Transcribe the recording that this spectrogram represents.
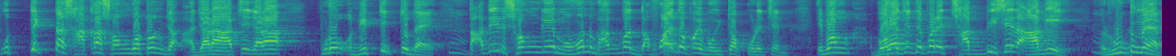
প্রত্যেকটা শাখা সংগঠন যারা আছে যারা পুরো নেতৃত্ব দেয় তাদের সঙ্গে মোহন ভাগবত দফায় দফায় বৈঠক করেছেন এবং বলা যেতে পারে ছাব্বিশের আগে রুটম্যাপ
